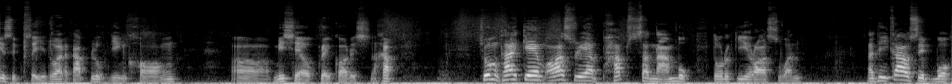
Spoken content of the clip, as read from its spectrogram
2024 ด้วยนะครับ ลูกยิงของมิเชลเกรกอริชนะครับ ช่วงท้ายเกมออสเตรียพับสนามบุกตุรกีรอสวน นาที 90 บวก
